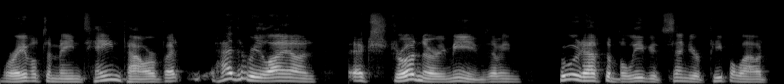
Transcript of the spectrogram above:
were able to maintain power, but had to rely on extraordinary means. I mean, who would have to believe you'd send your people out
